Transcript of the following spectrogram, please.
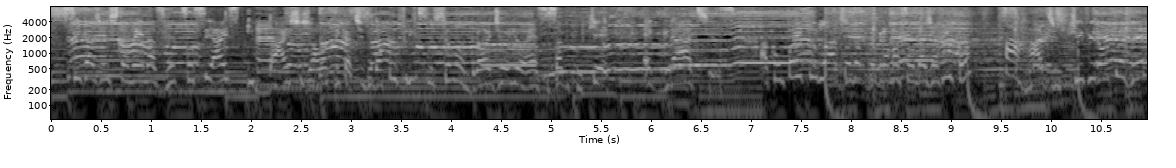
Siga a gente também nas redes sociais e baixe já o aplicativo da Panflix no seu Android ou iOS. Sabe por quê? É grátis. Acompanhe por lá toda a programação da Jovem Pan, a rádio que virou TV.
